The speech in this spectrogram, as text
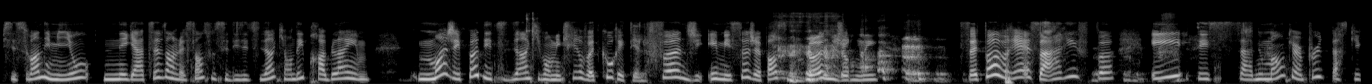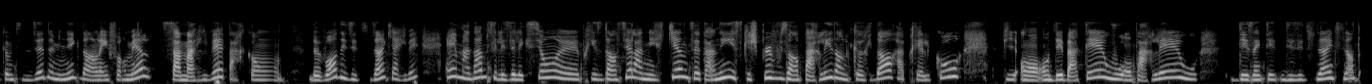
Puis c'est souvent des MIO négatifs dans le sens où c'est des étudiants qui ont des problèmes. Moi, je n'ai pas d'étudiants qui vont m'écrire Votre cours était le fun, j'ai aimé ça, je passe une bonne journée. C'est pas vrai, ça arrive pas. Et ça nous manque un peu parce que, comme tu disais, Dominique, dans l'informel, ça m'arrivait par contre de voir des étudiants qui arrivaient Hé, madame, c'est les élections euh, présidentielles américaines cette année, est-ce que je peux vous en parler dans le corridor après le cours? Puis on, débattait ou on parlait ou des, des étudiants étudiantes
